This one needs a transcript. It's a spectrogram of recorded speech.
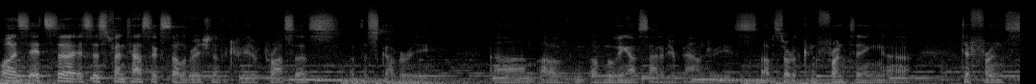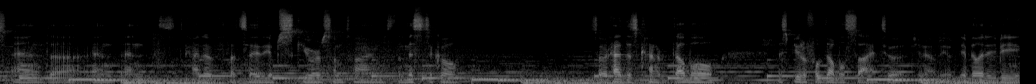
Well, it's, it's, uh, it's this fantastic celebration of the creative process, of discovery, um, of, of moving outside of your boundaries, of sort of confronting uh, difference and, uh, and, and kind of, let's say, the obscure sometimes, the mystical. So it had this kind of double this beautiful double side to it, you know, the, the ability to be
